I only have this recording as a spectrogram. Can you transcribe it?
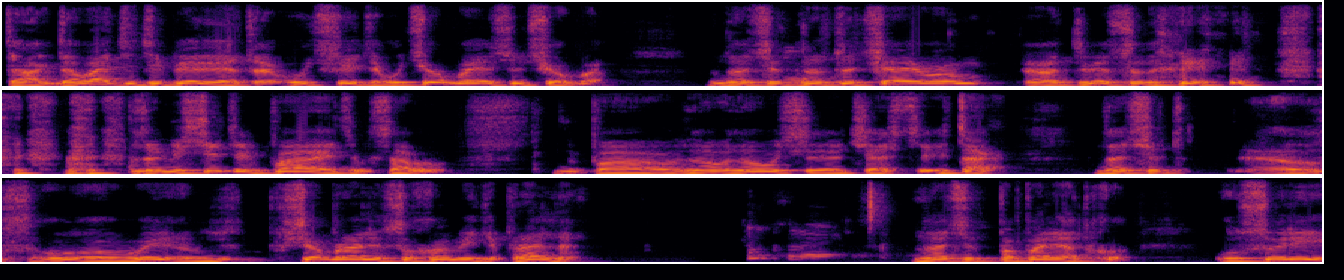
Так, давайте теперь это, учите. Учеба есть учеба. Значит, назначаю вам ответственный заместитель по этим самым, по научной части. Итак, значит, вы все брали в сухом виде, правильно? Значит, по порядку. Уссури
